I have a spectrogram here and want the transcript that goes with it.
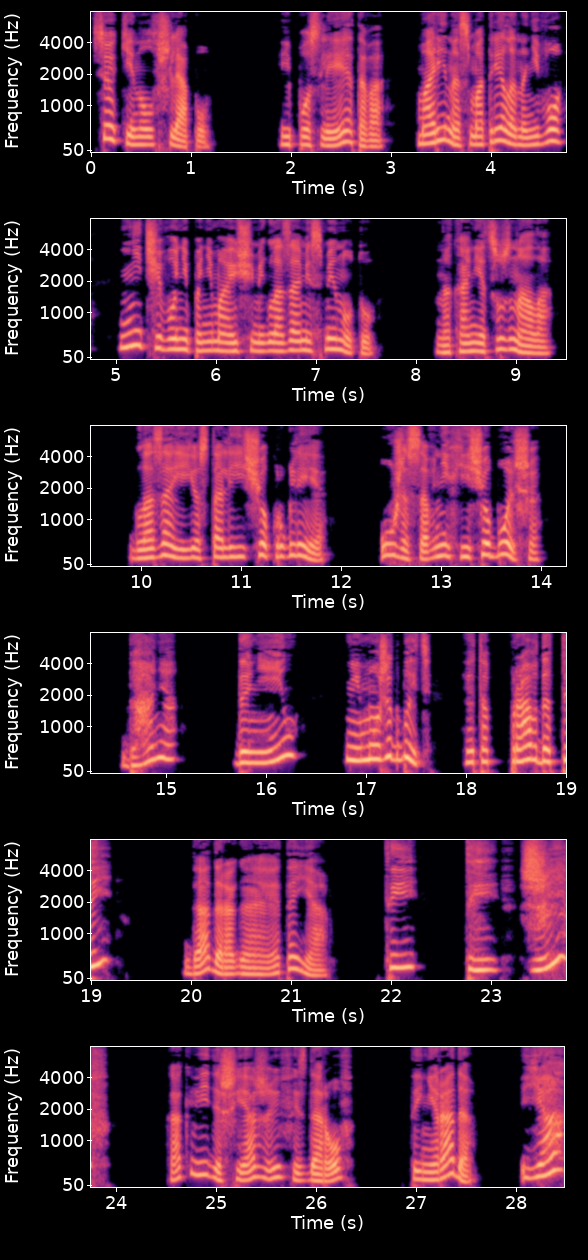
все кинул в шляпу. И после этого Марина смотрела на него ничего не понимающими глазами с минуту. Наконец узнала. Глаза ее стали еще круглее. Ужаса в них еще больше. «Даня? Даниил? Не может быть! Это правда ты?» «Да, дорогая, это я». «Ты... ты жив?» «Как видишь, я жив и здоров. Ты не рада?» «Я?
